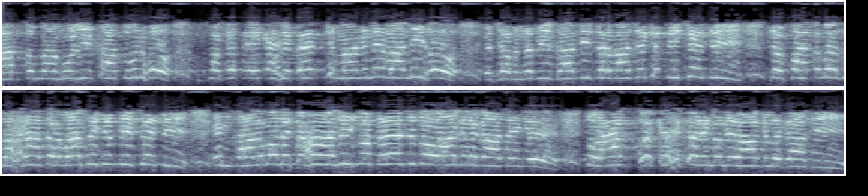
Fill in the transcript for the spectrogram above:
آپ تو معمولی خاتون ہو، فقط ایک اہل بیت کے ماننے والی ہو۔ جب نبی زادی دروازے کے پیچھے تھی، جب فاطمہ زہرا دروازے کے پیچھے تھی، ان ظالموں نے کہا، علی کو بھیج دو، آگ لگا دیں گے۔ تو آگ کو کہہ کر انہوں نے آگ لگا دی۔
